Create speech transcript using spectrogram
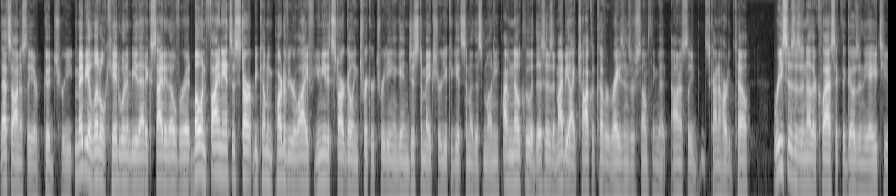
that's honestly a good treat. Maybe a little kid wouldn't be that excited over it, but when finances start becoming part of your life, you need to start going trick-or-treating again just to make sure you could get some of this money. I have no clue what this is. It might be like chocolate-covered raisins or something, but honestly, it's kind of hard to tell. Reese's is another classic that goes in the A tier.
